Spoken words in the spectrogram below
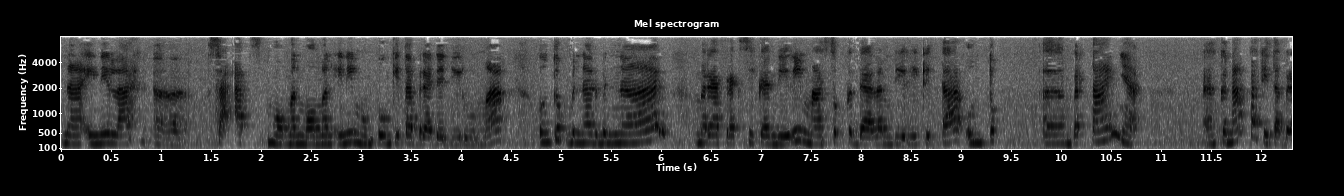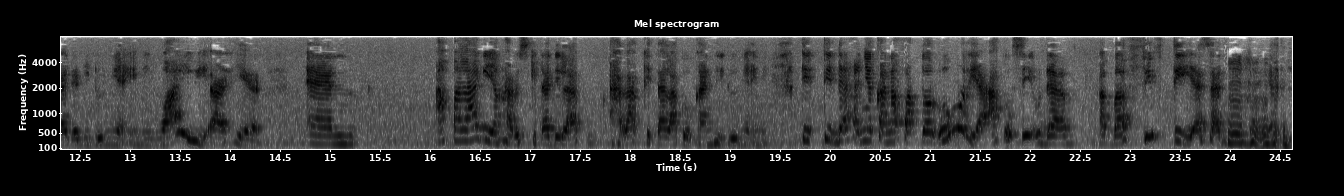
Nah, inilah uh, saat momen-momen ini mumpung kita berada di rumah untuk benar-benar merefleksikan diri, masuk ke dalam diri kita untuk uh, bertanya, uh, kenapa kita berada di dunia ini? Why we are here? and apalagi yang harus kita dilaku, kita lakukan di dunia ini? Tidak hanya karena faktor umur ya. Aku sih udah above 50 ya saat ini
